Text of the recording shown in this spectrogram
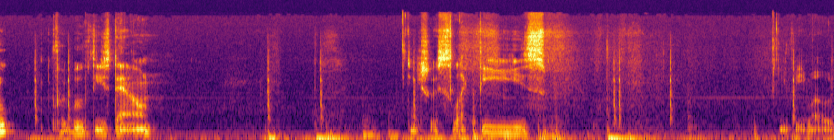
Oop, if we move these down, actually select these. UV mode,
